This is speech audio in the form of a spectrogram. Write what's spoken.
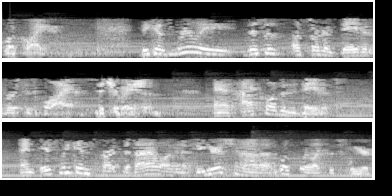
look like. Because really, this is a sort of David versus Goliath situation. And Hack Club is David. And if we can start the dialogue in a few years from now that, look, we're like this weird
